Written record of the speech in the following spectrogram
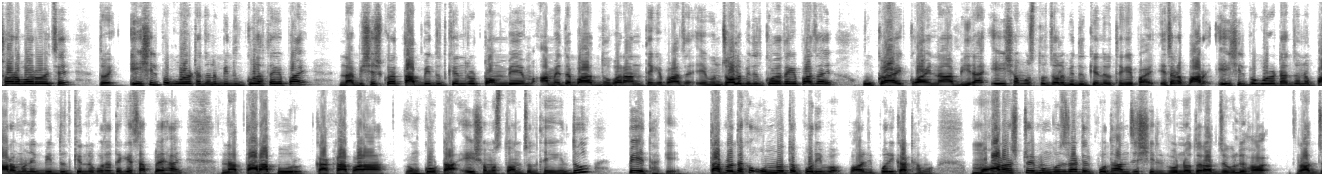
সরবরাহ রয়েছে, তো এই শিল্প গড়ে ওঠার জন্য বিদ্যুৎ কোথা থেকে পায়? না, বিশেষ করে তাপবিদ্যুৎ কেন্দ্র টম্বে আমেদাবাদ ধোবারান থেকে পাওয়া যায় এবং জলবিদ্যুৎ কোথা থেকে পাওয়া যায়? উকায় কয়না, ভিরা, এই সমস্ত জলবিদ্যুৎ কেন্দ্র থেকে পায়। এছাড়া পার এই শিল্প গড়ে ওঠার জন্য পারমাণবিক বিদ্যুৎ কেন্দ্র কোথা থেকে সাপ্লাই হয়? না, তারাপুর, কাকড়াপাড়া এবং কোটা, এই সমস্ত অঞ্চল থেকে কিন্তু পেয়ে থাকে। তারপর দেখো উন্নত পরিকাঠামো। মহারাষ্ট্র এবং গুজরাটের প্রধান যে শিল্পোন্নত রাজ্যগুলি হয় রাজ্য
